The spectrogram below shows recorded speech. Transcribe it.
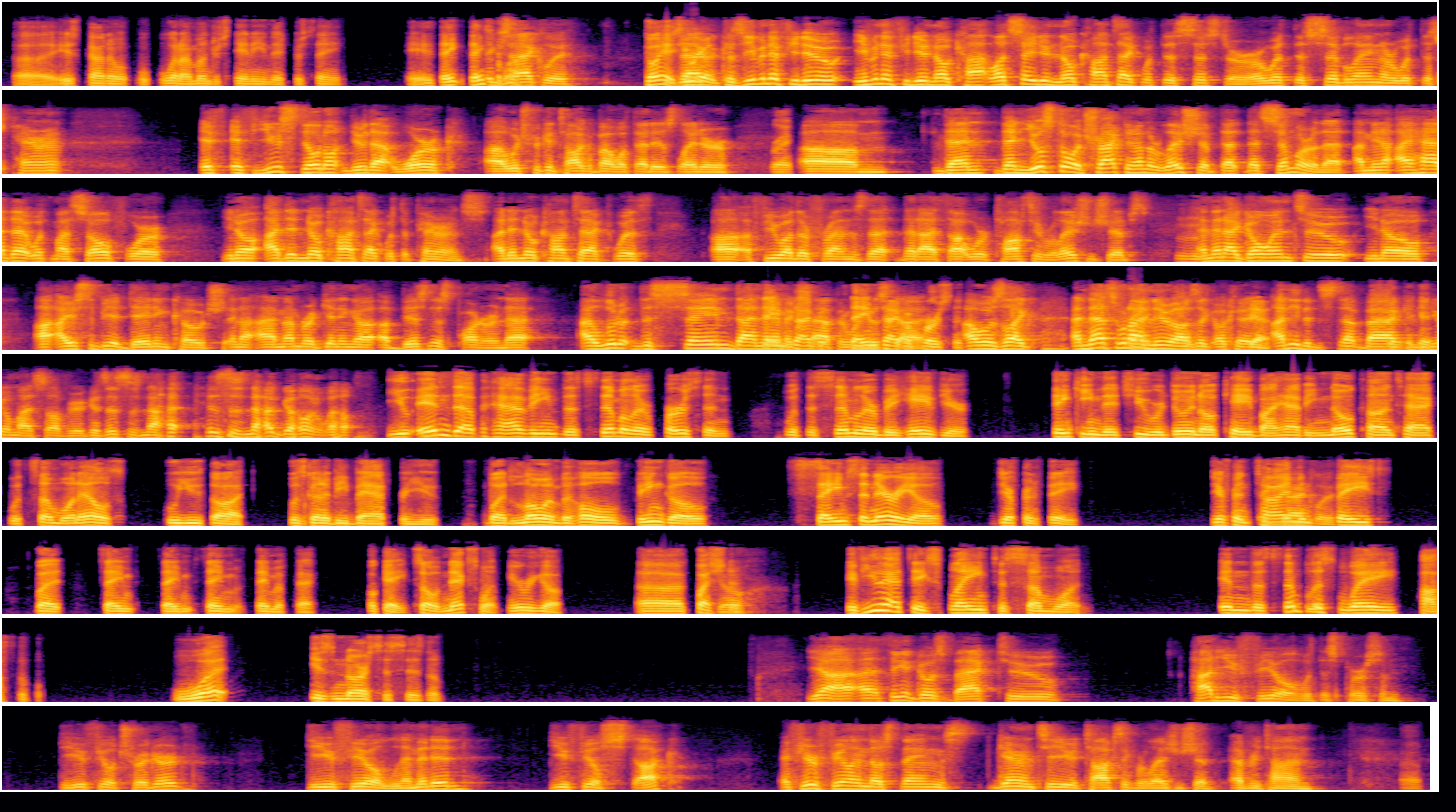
Uh, is kind of what I'm understanding that you're saying. Eh, thank, thanks a lot. Exactly. Go ahead. Exactly. Because even if you do, even if you do no con, let's say you do no contact with this sister or with this sibling or with this parent, if if you still don't do that work, uh, which we can talk about what that is later, Right. um, then then you'll still attract another relationship that that's similar to that. I mean, I had that with myself where, you know, I did no contact with the parents. I did no contact with uh, a few other friends that that I thought were toxic relationships. Mhm. And then I go into, you know, I, I used to be a dating coach, and I, I remember getting a, a business partner in that. I literally the same dynamics type of- happened with the same type of person. I was like, and that's when I knew I was like, okay, Yeah. I needed to step back and heal myself here because this is not this is not going well. you end up having the similar person with the similar behavior, thinking that you were doing okay by having no contact with someone else who you thought was going to be bad for you. But lo and behold, bingo, same scenario, different face, different time Exactly. and space, but same, same, same, same effect. Okay, so next one. Here we go. Uh, question: Go. If you had to explain to someone in the simplest way possible, what is narcissism? Yeah, I think it goes back to how do you feel with this person? Do you feel triggered? Do you feel limited? Do you feel stuck? If you're feeling those things, guarantee you a toxic relationship every time. Oh.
